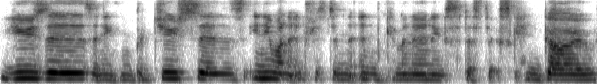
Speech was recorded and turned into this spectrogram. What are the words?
users and even producers, anyone interested in income and earnings statistics can go.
